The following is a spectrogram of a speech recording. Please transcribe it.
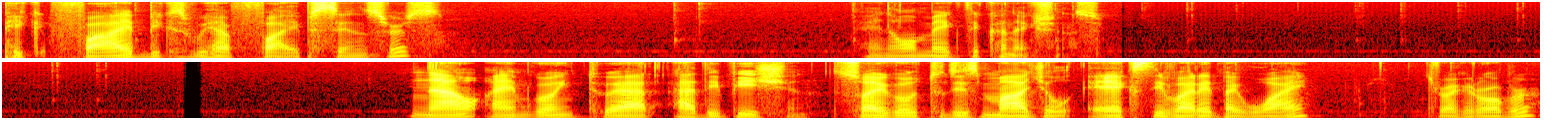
pick five because we have five sensors. And I'll make the connections. Now I'm going to add a division. So I go to this module x divided by y, drag it over.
